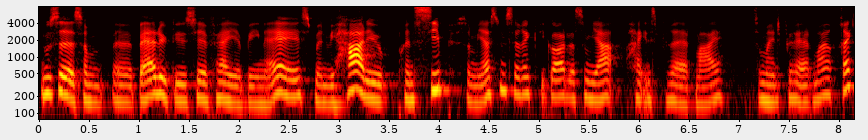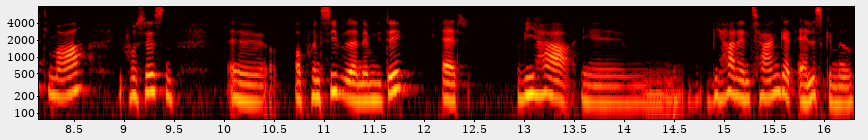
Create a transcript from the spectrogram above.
nu sidder jeg som øh, bæredygtig bæredygtighedschef her i Abena AS, men vi har det jo princip, som jeg synes er rigtig godt, og som jeg har inspireret mig, som har inspireret mig rigtig meget i processen. Øh, og princippet er nemlig det, at vi har, øh, vi har den tanke, at alle skal med.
